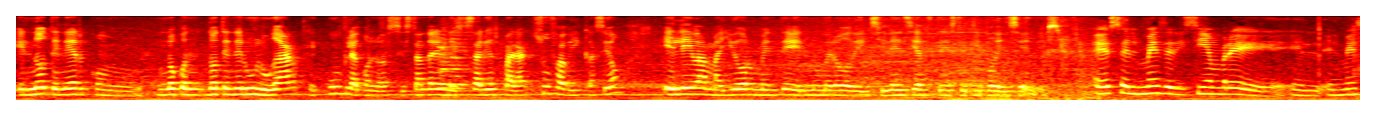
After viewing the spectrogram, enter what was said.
el no tener, con, no, no tener un lugar que cumpla con los estándares necesarios para su fabricación, eleva mayormente el número de incidencias de este tipo de incendios. Es el mes de diciembre, el mes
